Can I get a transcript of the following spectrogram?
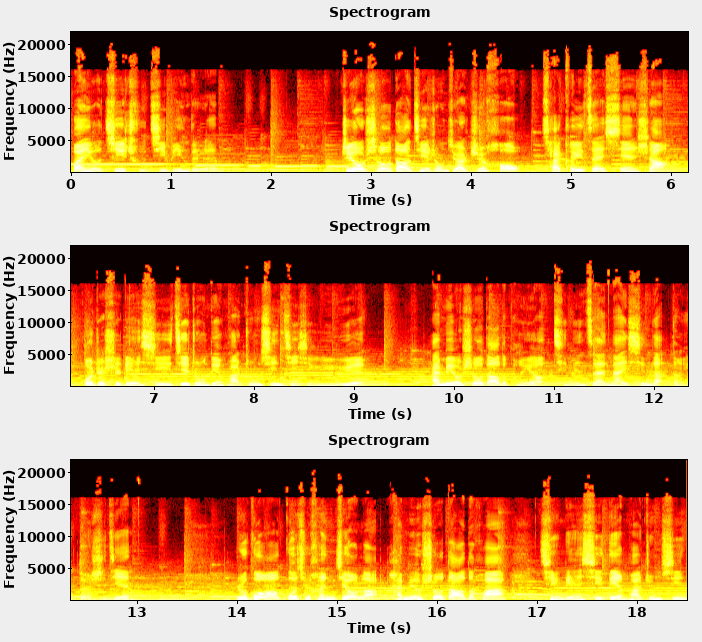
患有基础疾病的人。只有收到接种券之后，才可以在线上或者是联系接种电话中心进行预约。还没有收到的朋友，请您再耐心的等一段时间。如果过去很久了还没有收到的话，请联系电话中心。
